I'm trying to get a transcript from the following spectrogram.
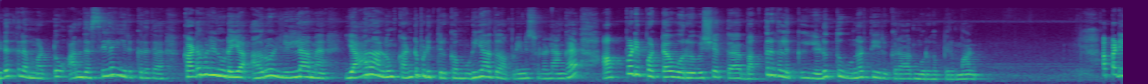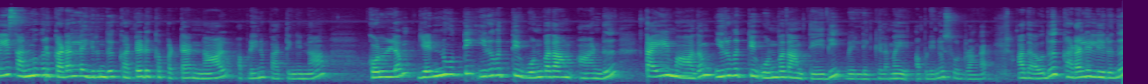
இடத்துல மட்டும் அந்த சிலை இருக்கிறத கடவுளினுடைய அருள் இல்லாமல் யாராலும் கண்டுபிடித்திருக்க முடியாது அப்படின்னு சொல்லலாங்க. அப்படிப்பட்ட ஒரு விஷயத்தை பக்தர்களுக்கு எடுத்து உணர்த்தி இருக்கிறார் முருகப்பெருமான். அப்படி சண்முகர் கடலில் இருந்து கட்டெடுக்கப்பட்ட நாள் அப்படின்னு பார்த்தீங்கன்னா கொல்லம் எண்ணூற்றி இருபத்தி ஒன்பதாம் ஆண்டு தை மாதம் இருபத்தி ஒன்பதாம் தேதி வெள்ளிக்கிழமை அப்படின்னு சொல்கிறாங்க அதாவது கடலில் இருந்து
